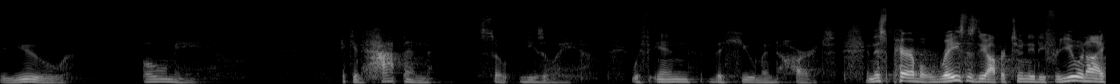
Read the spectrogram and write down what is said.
You owe me. It can happen so easily within the human heart. And this parable raises the opportunity for you and I,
